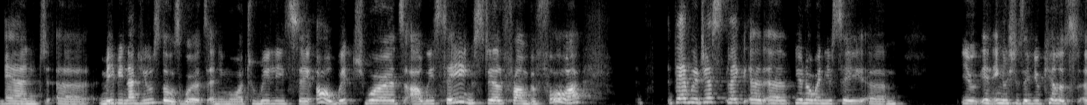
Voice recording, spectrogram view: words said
mm-hmm. and uh, maybe not use those words anymore to really say oh which words are we saying still from before then we're just like uh, uh, you know when you say um, you in English you say you kill a,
